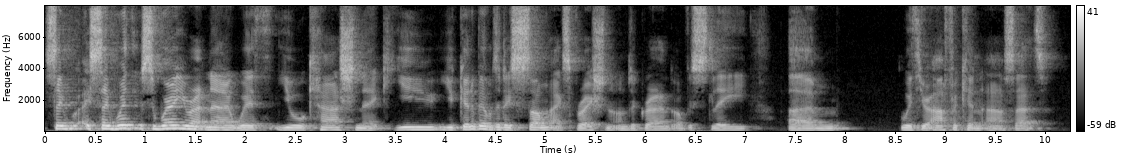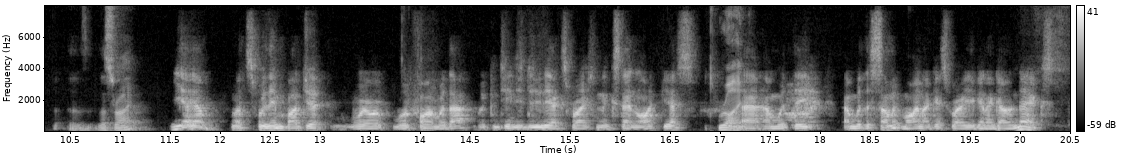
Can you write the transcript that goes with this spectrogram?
So, so with so where you're at now with your cash, Nick, you you're going to be able to do some exploration underground, obviously, um, with your African assets. That's right. Yeah, yeah, that's within budget. We're we're fine with that. We continue to do the exploration and extend life. Yes, right. Uh, and with the and with the Summit mine, I guess where you're going to go next,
